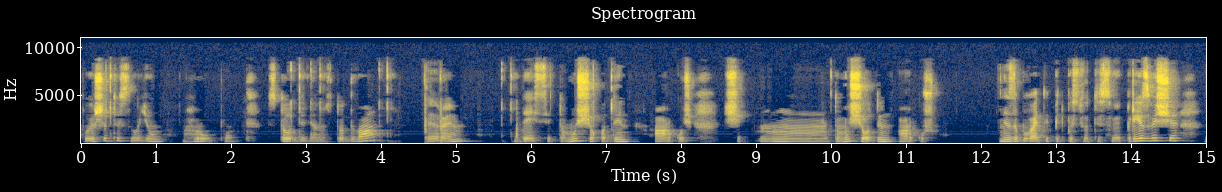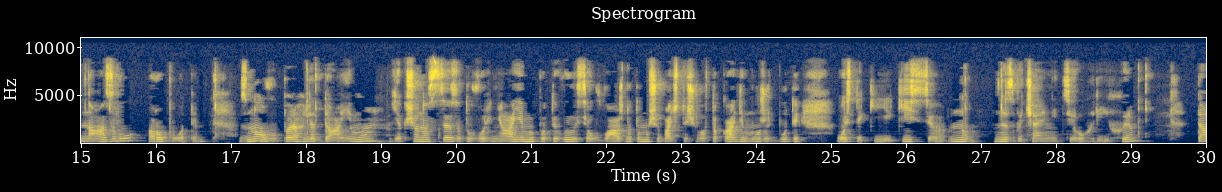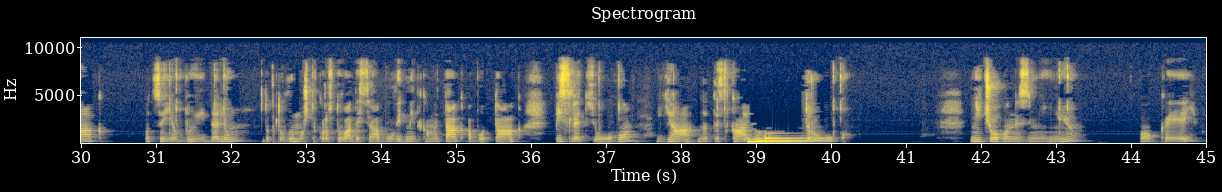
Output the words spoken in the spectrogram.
Пишете свою групу. 192-10, тому що один аркуш. Тому що один аркуш. Не забувайте підписувати своє прізвище, назву роботи. Знову переглядаємо. Якщо нас все задовольняє, ми подивилися уважно, тому що бачите, що в автокаді можуть бути ось такі якісь ну, незвичайні ці огріхи. Так, Оце я видалю. Тобто ви можете користуватися або відмітками так, або так. Після цього я натискаю друк, нічого не змінюю. Окей.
